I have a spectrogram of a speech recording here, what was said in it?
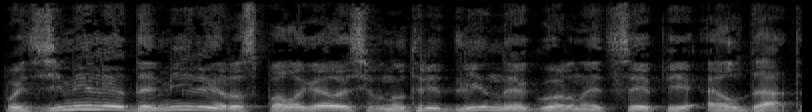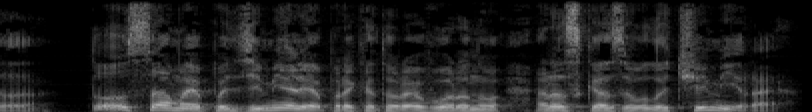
Подземелье Дамили располагалось внутри длинной горной цепи Элдато. То самое подземелье, про которое Ворону рассказывала Чемира.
